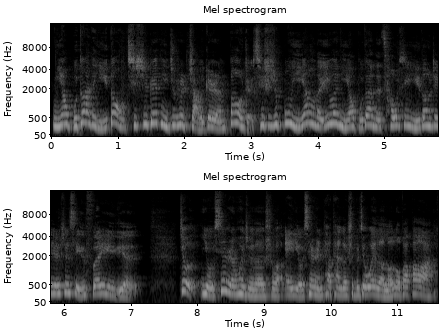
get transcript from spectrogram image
你要不断的移动，其实跟你就是找一个人抱着其实是不一样的，因为你要不断的操心移动这件事情，所以也。就有些人会觉得说，哎，有些人跳探戈是不是就为了搂搂抱抱啊？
